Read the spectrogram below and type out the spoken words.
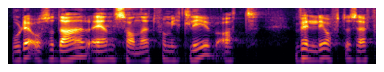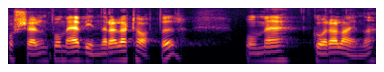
Hvor det også der er en sannhet for mitt liv at veldig ofte så er forskjellen på om jeg vinner eller taper, om jeg går alene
